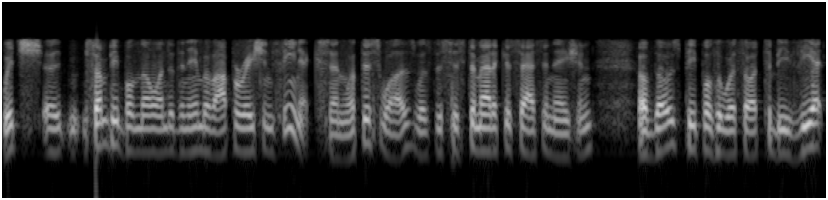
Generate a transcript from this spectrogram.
which uh, some people know under the name of Operation Phoenix. And what this was was the systematic assassination of those people who were thought to be Viet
